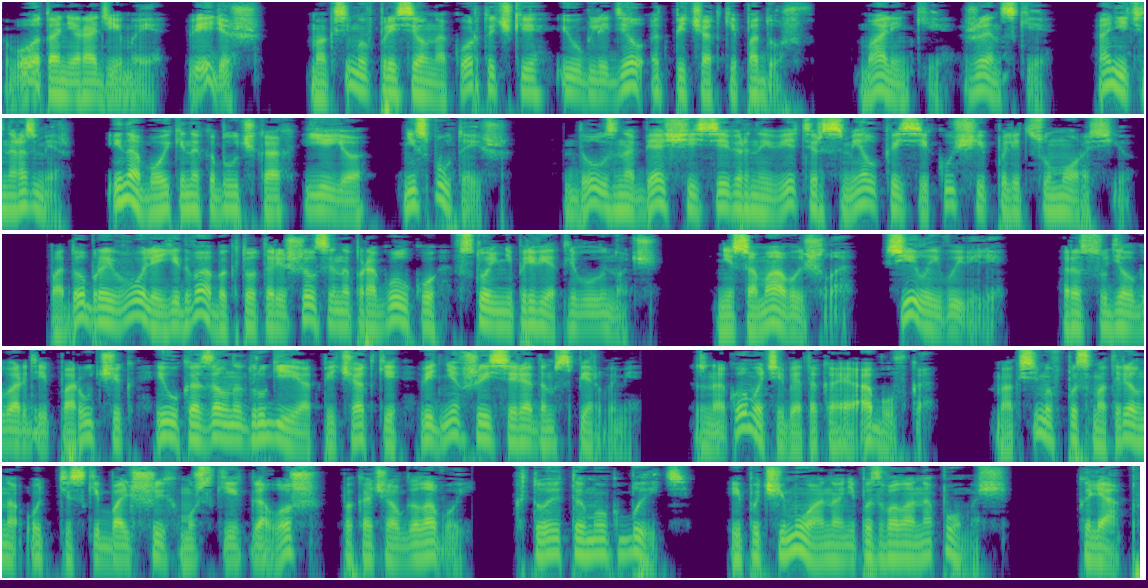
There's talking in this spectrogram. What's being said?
«Вот они, родимые, видишь?» Максимов присел на корточки и углядел отпечатки подошв. Маленькие, женские, а нити на размер. И набойки на каблучках ее не спутаешь. Дул знобящий северный ветер с мелкой секущей по лицу моросью. По доброй воле едва бы кто-то решился на прогулку в столь неприветливую ночь. Не сама вышла, силой вывели, рассудил гвардии поручик и указал на другие отпечатки, видневшиеся рядом с первыми. Знакома тебе такая обувка? Максимов посмотрел на оттиски больших мужских галош, покачал головой. Кто это мог быть? И почему она не позвала на помощь? Кляп.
